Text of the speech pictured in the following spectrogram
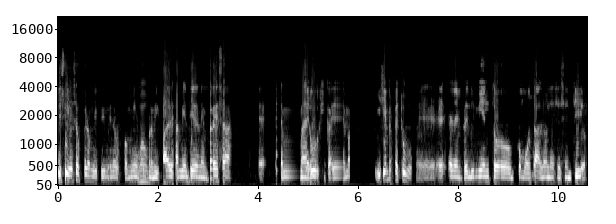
Sí, sí, esos fueron mis primeros comienzos. Wow. Bueno, mis padres también tienen empresas eh, metalúrgica y demás. Y siempre estuvo eh, el emprendimiento como tal, ¿no? En ese sentido.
